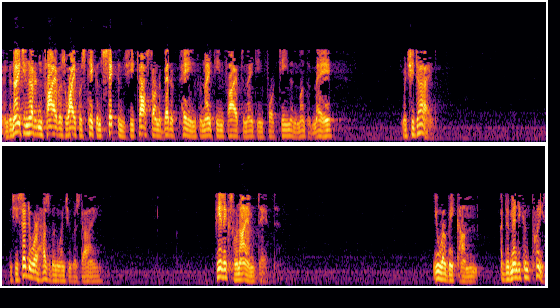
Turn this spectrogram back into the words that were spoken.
And in 1905, his wife was taken sick, and she tossed on a bed of pain from 1905 to 1914 in the month of May, when she died. And she said to her husband when she was dying, Felix, when I am dead, you will become a Dominican priest.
